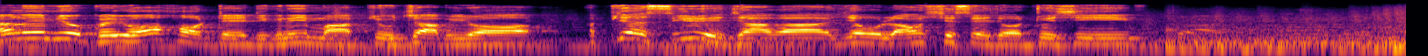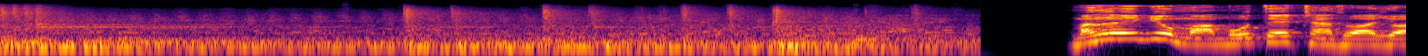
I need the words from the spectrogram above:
န်လေးမြို့ Great Wall Hotel ဒီကနေ့မှာပြိုကျပြီးတော့အပြက်စီးတွေကြားကရုပ်အလောင်း80ကျော်တွေ့ရှိမန္တလေးမြို့မှာမိုးသည်ထန်စွာရွာ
